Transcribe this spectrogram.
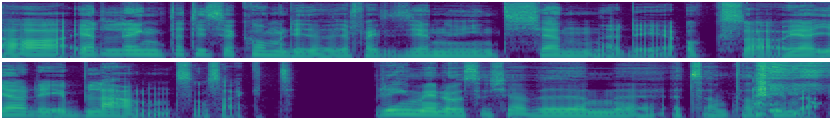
Ja, jag längtar tills jag kommer dit att jag faktiskt genuint känner det också. Och jag gör det ibland, som sagt. Ring mig då så kör vi en, eh, ett samtal till.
